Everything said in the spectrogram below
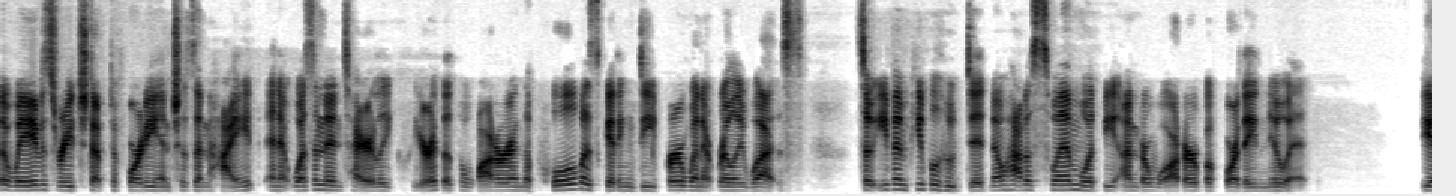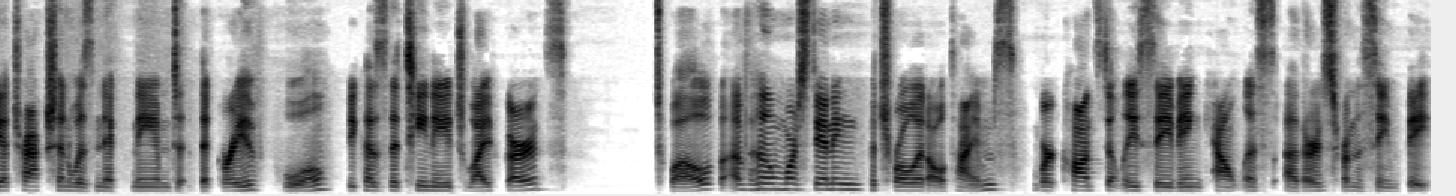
the waves reached up to 40 inches in height, and it wasn't entirely clear that the water in the pool was getting deeper when it really was. So even people who did know how to swim would be underwater before they knew it. The attraction was nicknamed the Grave Pool because the teenage lifeguards 12 of whom were standing patrol at all times, were constantly saving countless others from the same fate.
